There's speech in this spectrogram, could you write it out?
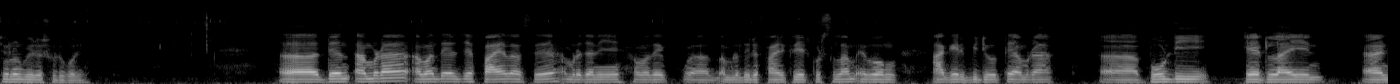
চলুন ভিডিও শুরু করি। দেন আমরা, আমাদের যে ফাইল আছে, আমরা জানি আমাদের আমরা দুইটা ফাইল ক্রিয়েট করছিলাম এবং আগের ভিডিওতে আমরা বডি হেডলাইন অ্যান্ড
